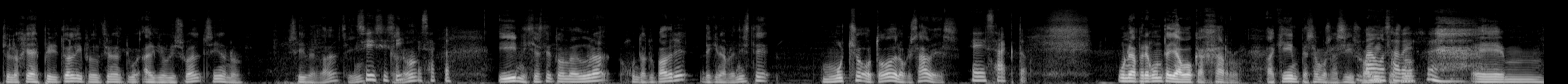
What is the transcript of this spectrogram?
teología espiritual y producción audio- audiovisual, ¿sí o no? Sí, ¿verdad? Sí, Sí, sí, sí, exacto. Y iniciaste tu andadura junto a tu padre, de quien aprendiste mucho o todo de lo que sabes. Exacto. Una pregunta y a bocajarro. Aquí empezamos así, Vamos suavitos, a ¿no? Em,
